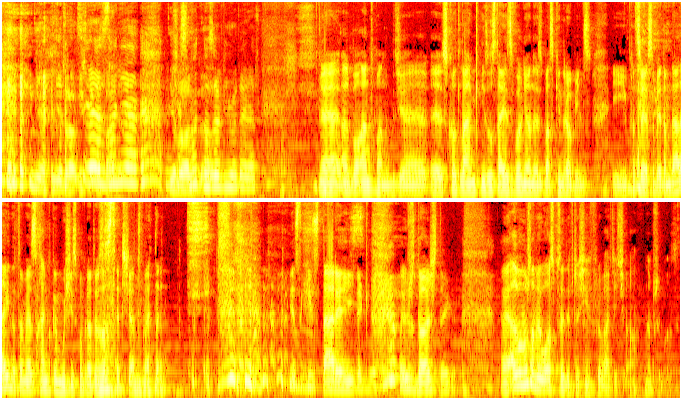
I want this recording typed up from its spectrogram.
nie, nie robisz Jezu, tego nie. Mi się smutno zrobiło teraz. E, albo Ant-Man, gdzie e, Scott Lang nie zostaje zwolniony z Baskin Robbins i pracuje sobie tam dalej, natomiast Hank Pym musi z powrotem zostać Ant-Manem. Jest taki stary i tak już dość tego. E, albo można by Wasp wtedy wcześniej wprowadzić, o, na przykład.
